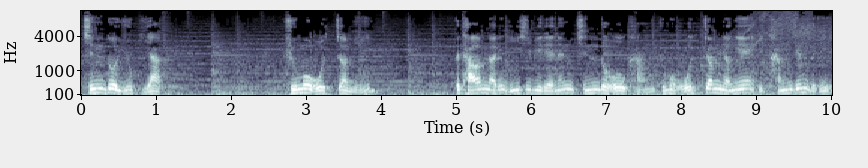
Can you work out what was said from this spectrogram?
진도 6약 규모 5.2, 그 다음 날인 20일에는 진도 5강 규모 5.0의 강진들이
